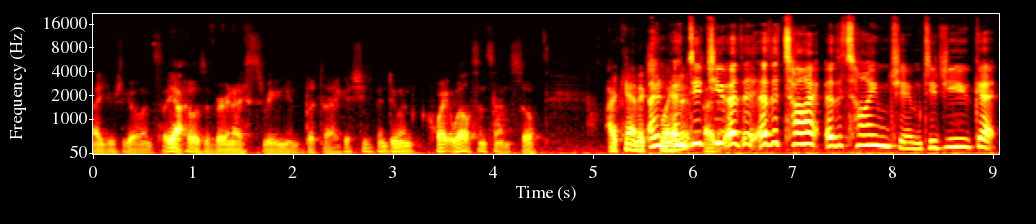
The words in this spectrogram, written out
uh, years ago, and so yeah, it was a very nice reunion. But uh, I guess she's been doing quite well since then. So I can't explain and, and did you at the, at the time at the time, Jim? Did you get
